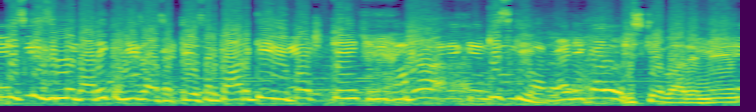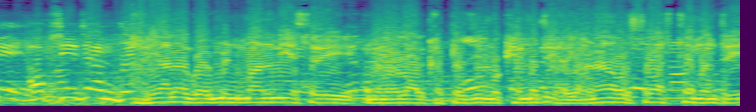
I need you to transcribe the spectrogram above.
किसकी ज़िम्मेदारी कही जा सकती है? सरकार की, विपक्ष की, या किसकी? इसके बारे में हरियाणा गवर्नमेंट माननीय श्री मनोहर लाल खट्टर जी मुख्यमंत्री हरियाणा और स्वास्थ्य मंत्री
